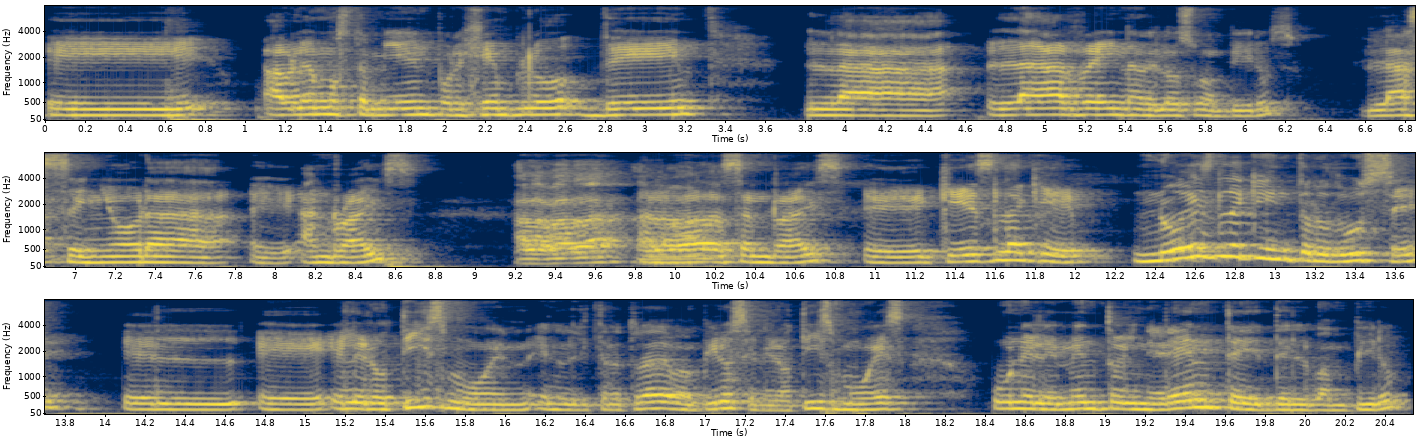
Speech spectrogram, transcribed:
Eh, hablemos también, por ejemplo, de la, la reina de los vampiros, la señora eh, Anne Rice. Alabada. Alabada, Sunrise, eh, que es la que, no es la que introduce el, el erotismo en, en, la literatura de vampiros, el erotismo es un elemento inherente del vampiro.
